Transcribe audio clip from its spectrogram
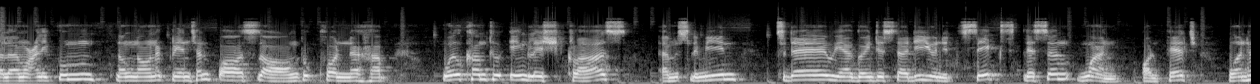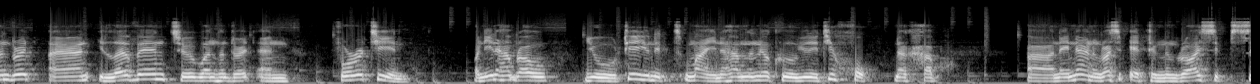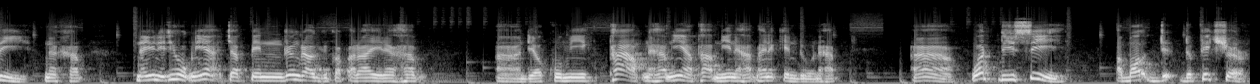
สลามุอะลัยกุมน้องๆนักเรียนชั้นป .2 ทุกคนนะครับ Welcome to English class I'm Muslimin Today we are going to study Unit 6 Lesson 1 on page 111 to 114 วันนี้นะครับเราอยู่ที่ Unit ใหม่นะครับ นั่นก็คือ Unit ที่ 6 นะครับอ่าในหน้า 111 ถึง 114 นะครับในยูนิตที่ 6 นี้จะเป็นเรื่องราวเกี่ยวกับอะไรนะครับ เดี๋ยวครูมีภาพนะครับเนี่ยภาพนี้นะครับให้นักเรียนดูนะครับอ่า what do you see about the, the picture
